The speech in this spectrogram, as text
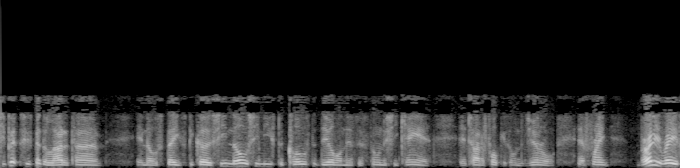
She spent she spent a lot of time in those states because she knows she needs to close the deal on this as soon as she can and try to focus on the general. And Frank, Bernie raised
